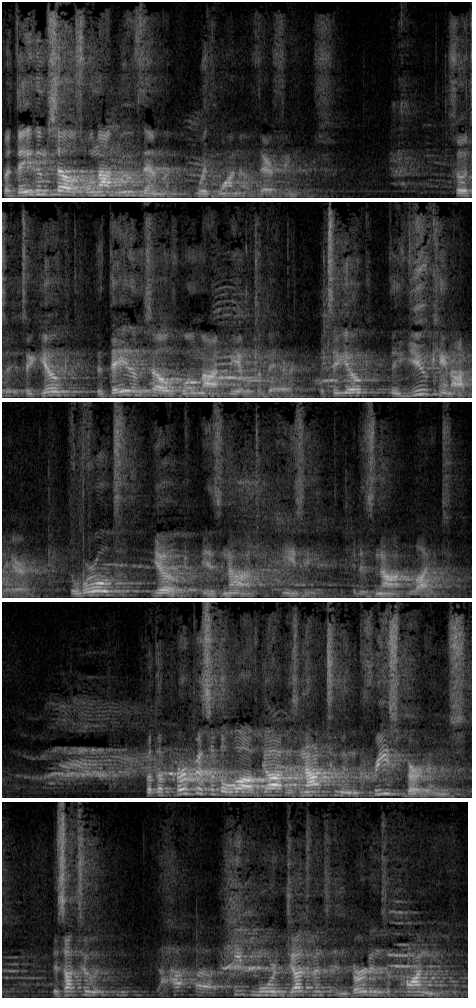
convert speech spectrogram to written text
but they themselves will not move them with one of their fingers. So it's a, it's a yoke that they themselves will not be able to bear. It's a yoke that you cannot bear. The world's yoke is not easy, it is not light. But the purpose of the law of God is not to increase burdens, is not to uh, heap more judgments and burdens upon you,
